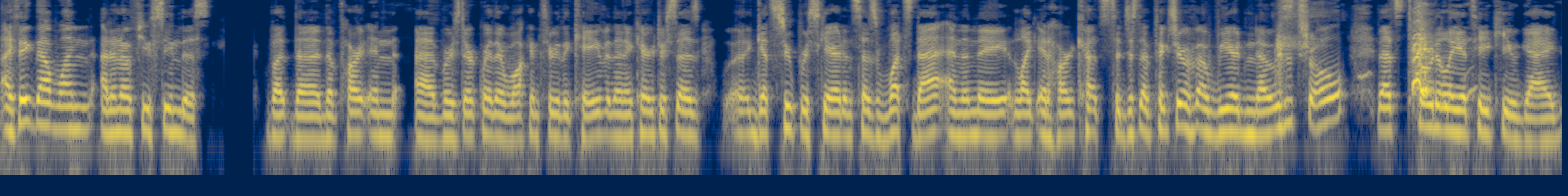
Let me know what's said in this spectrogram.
I think that one. I don't know if you've seen this, but the the part in uh, Berserk where they're walking through the cave and then a character says uh, gets super scared and says what's that and then they like it hard cuts to just a picture of a weird nose troll. That's totally a TQ gag.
